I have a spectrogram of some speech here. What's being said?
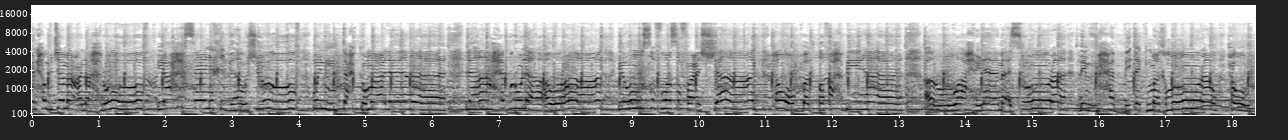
الحب جمعنا حروف يا حسين خذها وشوف وانت احكم عليها. لا حبر ولا أوراق. يوصف وصف عشاق. حبك طفح بيها. أرواحنا مأسورة. بمحبتك مغمورة.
